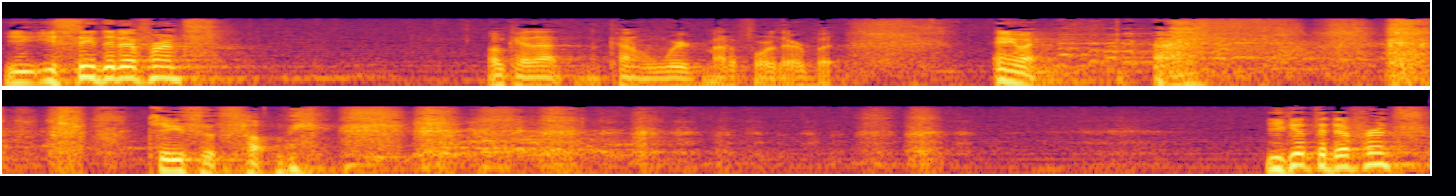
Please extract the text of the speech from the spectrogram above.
You, you see the difference? Okay, that kind of a weird metaphor there, but anyway. Jesus help me. you get the difference?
